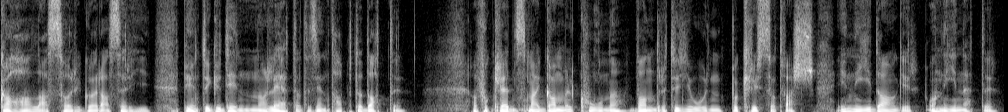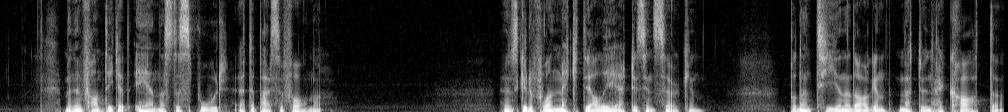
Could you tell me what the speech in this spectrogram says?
Gal av sorg og raseri begynte gudinnen å lete etter sin tapte datter, og forkledd som ei gammel kone vandret til jorden på kryss og tvers i ni dager og ni netter, men hun fant ikke et eneste spor etter Persefone. Hun skulle få en mektig alliert i sin søken. På den tiende dagen møtte hun Hekate,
